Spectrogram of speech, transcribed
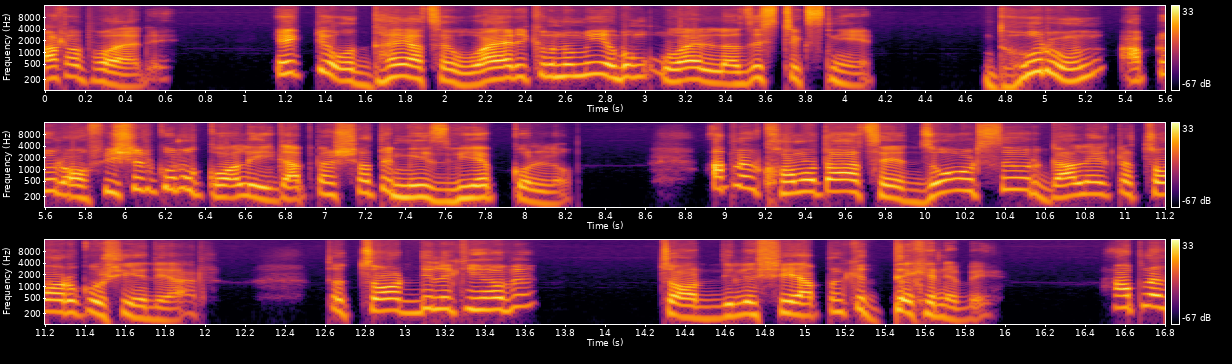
আর্ট অফ ওয়ারে একটি অধ্যায় আছে ওয়ার ইকোনমি এবং ওয়ার লজিস্টিক্স নিয়ে। ধরুন আপনার অফিসের কোনো কলিগ আপনার সাথে মিসবিহেভ করল। আপনার ক্ষমতা আছে জোরসে ওর গালে একটা চর কষিয়ে দেওয়ার তো চর দিলে কি হবে? চর দিলে সে আপনাকে দেখে নেবে। আপনার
